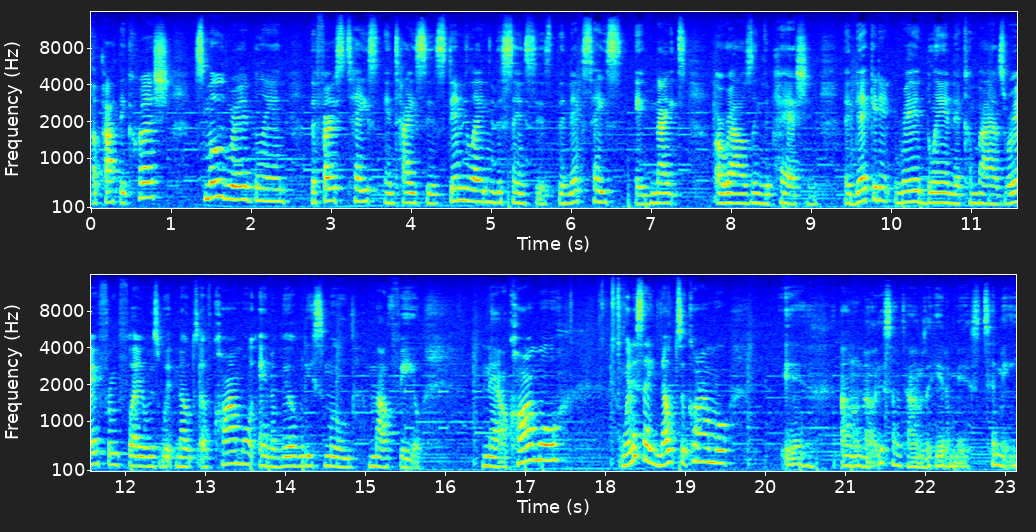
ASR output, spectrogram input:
Apothic Crush Smooth Red Blend. The first taste entices, stimulating the senses. The next taste ignites, arousing the passion. A decadent red blend that combines red fruit flavors with notes of caramel and a velvety smooth mouthfeel. Now caramel, when it say notes of caramel, it, I don't know, it's sometimes a hit or miss to me.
